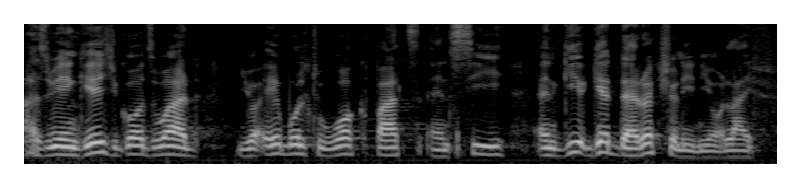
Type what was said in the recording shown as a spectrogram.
As we engage God's word, you're able to walk paths and see and give, get direction in your life.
